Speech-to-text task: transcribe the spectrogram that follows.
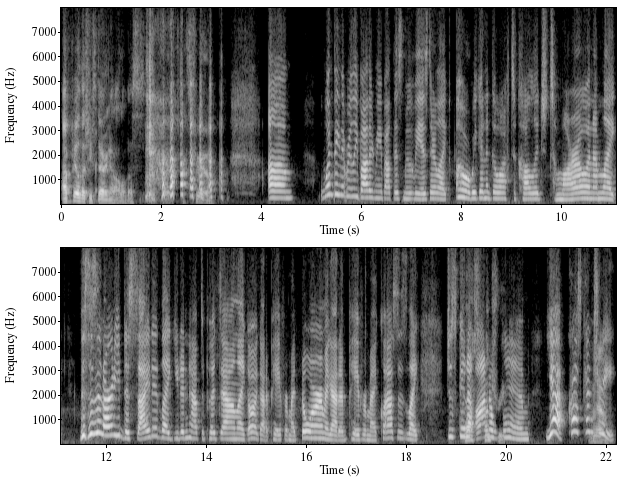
I feel that she's staring at all of us. it's true. um one thing that really bothered me about this movie is they're like oh are we gonna go off to college tomorrow? And i'm like this isn't already decided. Like you didn't have to put down like oh i gotta pay for my dorm. I gotta pay for my classes. Like just gonna Cross on a whim yeah cross country.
